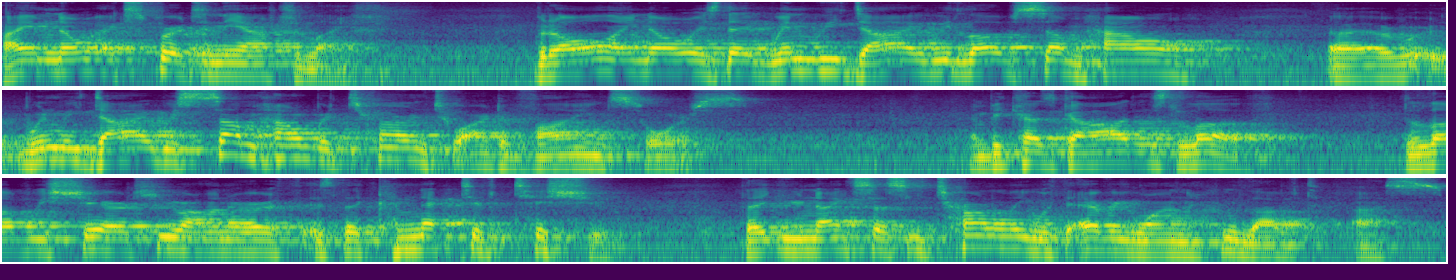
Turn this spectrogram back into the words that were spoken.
I am no expert in the afterlife. But all I know is that when we die, we love somehow. Uh, when we die, we somehow return to our divine source. And because God is love, the love we shared here on earth is the connective tissue that unites us eternally with everyone who loved us.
